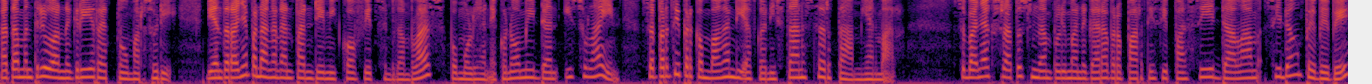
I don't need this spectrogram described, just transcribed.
kata Menteri Luar Negeri Retno Marsudi. Di antaranya penanganan pandemi COVID-19, pemulihan ekonomi, dan isu lain seperti perkembangan di Afghanistan serta Myanmar. Sebanyak 195 negara berpartisipasi dalam sidang PBB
